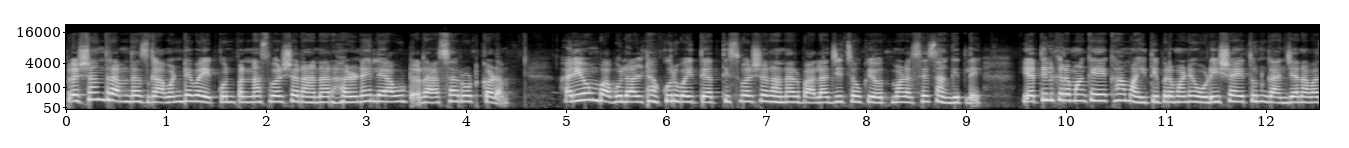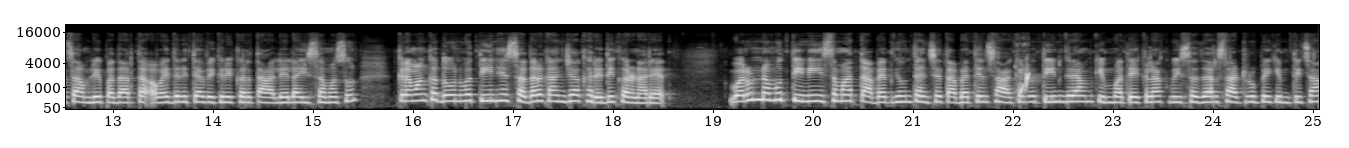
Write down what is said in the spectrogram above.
प्रशांत रामदास गावंडे व एकोणपन्नास वर्ष राहणार हरणे लेआउट रासा रोड कडम हरिओम बाबूलाल ठाकूर वय तेहतीस वर्ष राहणार बालाजी चौक यवतमाळ असे सांगितले. यातील क्रमांक एक हा माहितीप्रमाणे ओडिशा येथून गांजा नावाचा अंमली पदार्थ अवैधरित्या विक्री करता आलेला इसम असून क्रमांक दोन व तीन हे सदर गांजा खरेदी करणारे आहेत. वरून नमूद तिन्ही इसमात ताब्यात घेऊन त्यांचे ताब्यातील सहा किलो तीन ग्रॅम किंमत एक लाख वीस हजार साठ रुपये किमतीचा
